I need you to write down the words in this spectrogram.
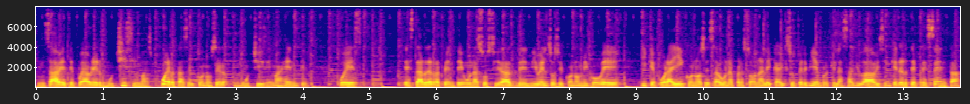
Quién sabe, te puede abrir muchísimas puertas el conocer muchísima gente. Puedes estar de repente en una sociedad de nivel socioeconómico B y que por ahí conoces a una persona, le cae súper bien porque le has ayudado y sin querer te presenta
